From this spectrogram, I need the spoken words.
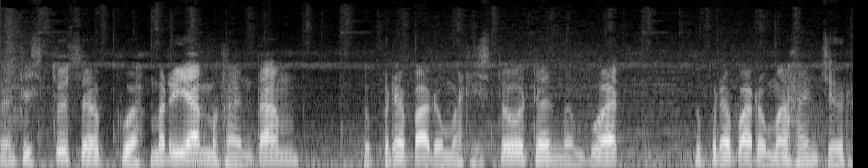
nah, di situ sebuah meriam menghantam beberapa rumah di situ dan membuat beberapa rumah hancur.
